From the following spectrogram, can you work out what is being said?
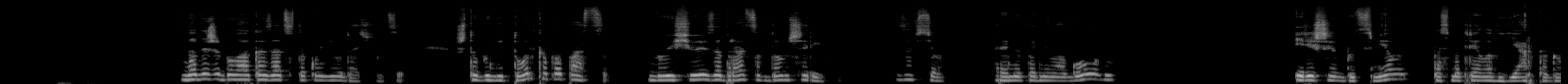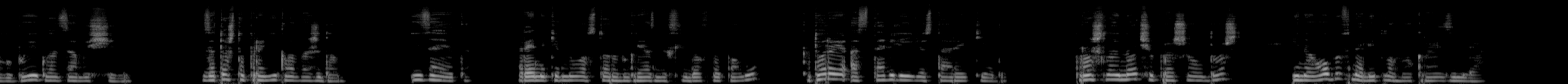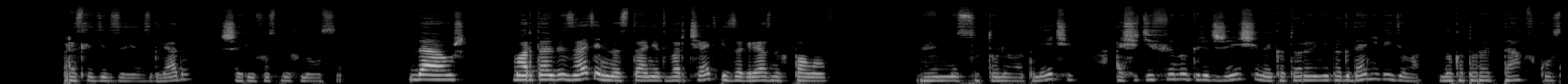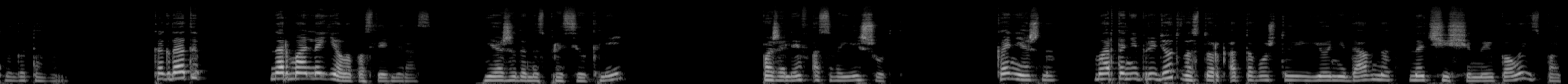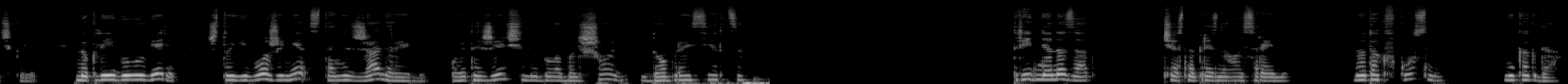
Надо же было оказаться такой неудачницей, чтобы не только попасться, но еще и забраться в дом шерифа. За все. Реми подняла голову и, решив быть смелой, посмотрела в ярко-голубые глаза мужчины. За то, что проникла в ваш дом. И за это. Реми кивнула в сторону грязных следов на полу, которые оставили ее старые кеды. Прошлой ночью прошел дождь, и на обувь налипла мокрая земля. Проследив за ее взглядом, шериф усмехнулся. Да уж, Марта обязательно станет ворчать из-за грязных полов. Рэмми сутулила плечи, ощутив вину перед женщиной, которую никогда не видела, но которая так вкусно готовила. «Когда ты нормально ела последний раз?» — неожиданно спросил Клей, пожалев о своей шутке. «Конечно, Марта не придет в восторг от того, что ее недавно начищенные полы испачкали, но Клей был уверен, что его жене станет жаль Рэми. У этой женщины было большое и доброе сердце. «Три дня назад», — честно призналась Рэми. «Но так вкусно? Никогда».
